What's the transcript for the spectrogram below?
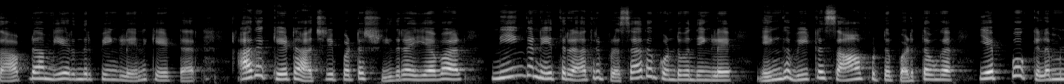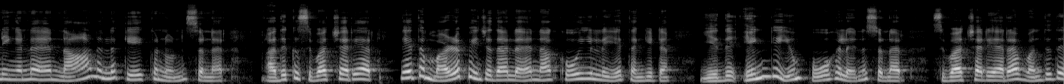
சாப்பிடாமையே இருந்திருப்பீங்களேன்னு கேட்டார். அதை கேட்டு ஆச்சரியப்பட்ட ஸ்ரீதர ஐயாவால் நீங்கள் நேற்று ராத்திரி பிரசாதம் கொண்டு வந்தீங்களே. எங்கள் வீட்டில் சாப்பிட்டு படுத்தவங்க எப்போ கிளம்புனீங்கன்னு நானெல்லாம் கேட்கணும்னு சொன்னார். அதுக்கு சிவாச்சாரியார் நேற்று மழை பெஞ்சதால் நான் கோயில்லையே தங்கிட்டேன். எது எங்கேயும் போகலைன்னு சொன்னார். சிவாச்சாரியாராக வந்தது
